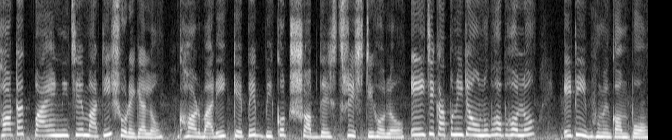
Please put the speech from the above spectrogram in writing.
হঠাৎ পায়ের নিচে মাটি সরে গেল। ঘরবাড়ি কেঁপে বিকট শব্দের সৃষ্টি হলো। এই যে কাঁপুনিটা অনুভব হলো, এটিই ভূমিকম্প।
